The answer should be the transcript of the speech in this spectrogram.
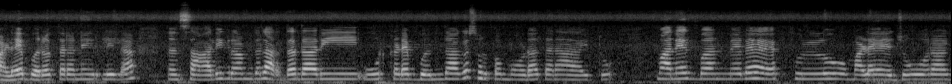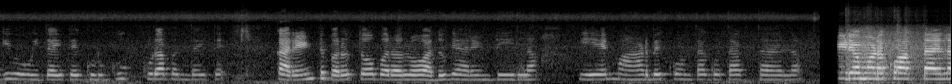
ಮಳೆ ಬರೋ ಥರನೇ ಇರಲಿಲ್ಲ. ನನ್ನ ಸಾಲಿಗ್ರಾಮದಲ್ಲಿ ಅರ್ಧ ದಾರಿ ಊರ ಕಡೆ ಬಂದಾಗ ಸ್ವಲ್ಪ ಮೋಡ ಥರ ಆಯಿತು. ಮನೆಗೆ ಬಂದಮೇಲೆ ಫುಲ್ಲು ಮಳೆ ಜೋರಾಗಿ ಹೋಯ್ತೈತೆ. ಗುಡುಗು ಕೂಡ ಬಂದೈತೆ. ಕರೆಂಟ್ ಬರುತ್ತೋ ಬರಲ್ಲೋ ಅದು ಗ್ಯಾರಂಟಿ ಇಲ್ಲ. ಏನು ಮಾಡಬೇಕು ಅಂತ ಗೊತ್ತಾಗ್ತಾ ಇಲ್ಲ. ವಿಡಿಯೋ ಮಾಡೋಕ್ಕೂ ಆಗ್ತಾ ಇಲ್ಲ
